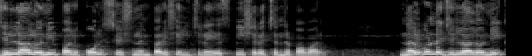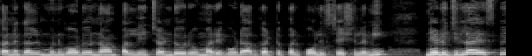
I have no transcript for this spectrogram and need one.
జిల్లాలోని పలు పోలీస్ స్టేషన్లను పరిశీలించిన ఎస్పీ శరత్చంద్ర పవార్. నల్గొండ జిల్లాలోని కనగల్ మునుగోడు నాంపల్లి చండూరు మరిగూడ గట్టుపల్ పోలీస్ స్టేషన్లని నేడు జిల్లా ఎస్పీ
